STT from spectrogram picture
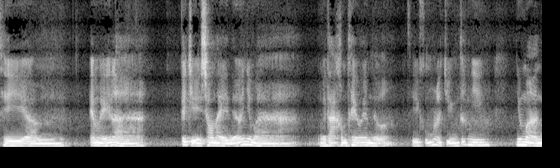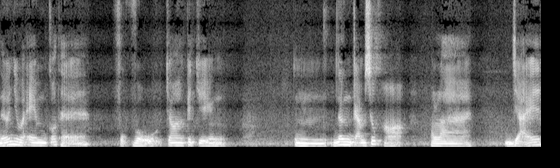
Thì um, em nghĩ là cái chuyện sau này nếu như mà người ta không theo em nữa thì cũng là chuyện tất nhiên. Nhưng mà nếu như mà em có thể phục vụ cho cái chuyện um, nâng cảm xúc họ hoặc là giải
